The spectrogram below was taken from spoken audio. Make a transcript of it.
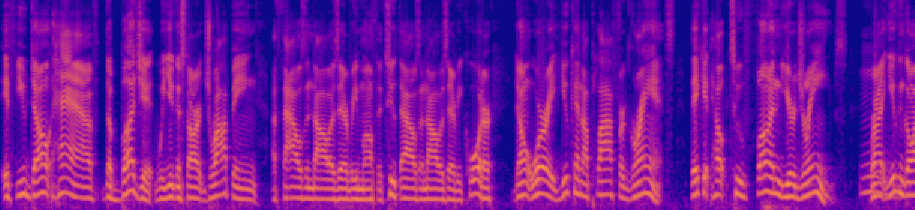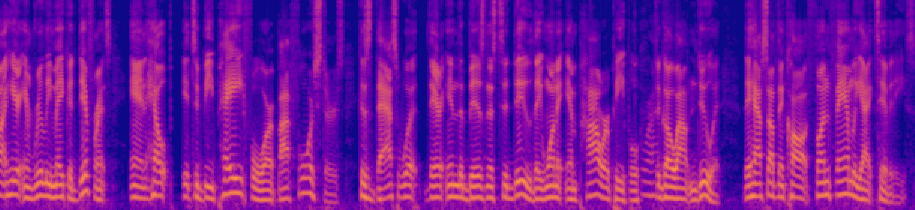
if you don't have the budget where you can start dropping a thousand dollars every month or two thousand dollars every quarter, don't worry. You can apply for grants. They could help to fund your dreams, right? You can go out here and really make a difference and help it to be paid for by foresters because that's what they're in the business to do. They want to empower people to go out and do it. They have something called fun family activities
